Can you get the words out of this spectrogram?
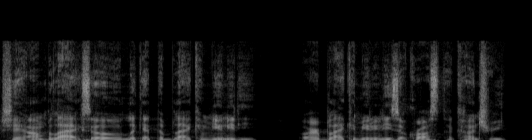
shit, I'm black. So look at the black community or black communities across the country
